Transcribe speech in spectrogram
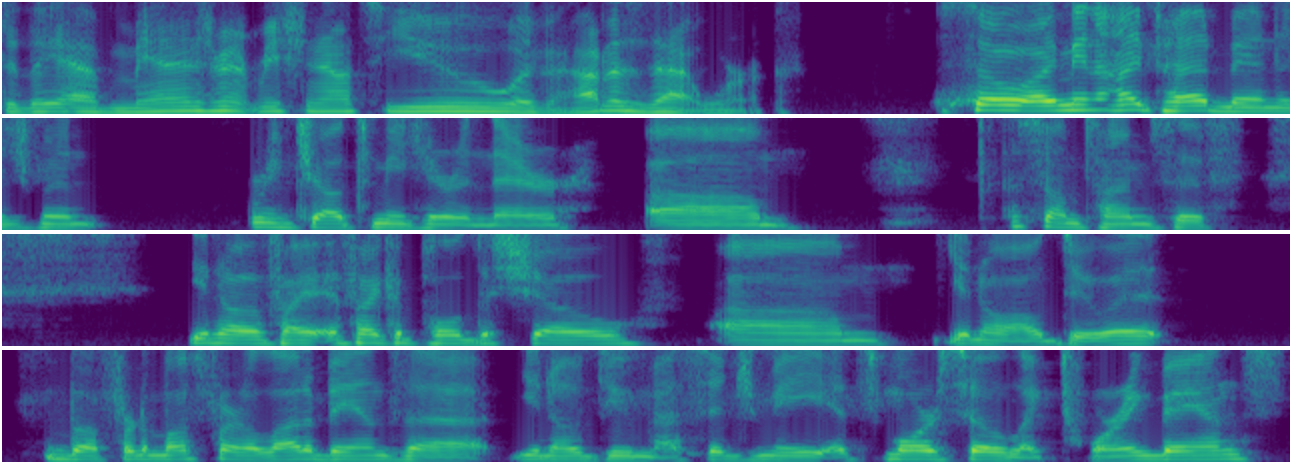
Do they have management reaching out to you? Like, how does that work? So, I mean, I've had management reach out to me here and there. Um, sometimes, if you know, if I if I could pull the show, um, you know, I'll do it but for the most part, a lot of bands that you know do message me. It's more so like touring bands,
